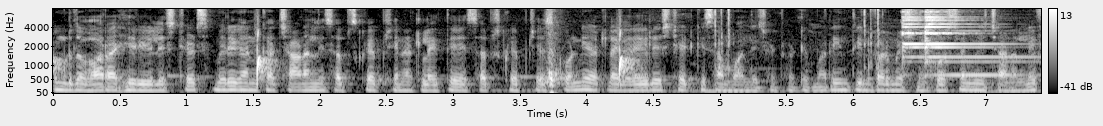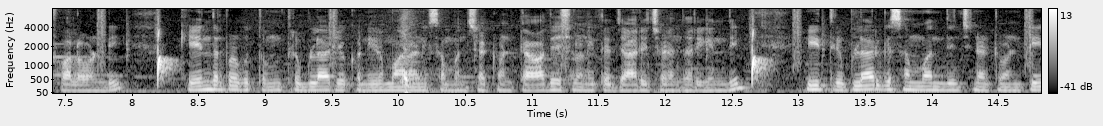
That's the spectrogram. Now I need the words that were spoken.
అమృత వారాహి రియల్ ఎస్టేట్స్ మీరు కనుక ఛానల్ని సబ్స్క్రైబ్ చేయనట్లయితే సబ్స్క్రైబ్ చేసుకోండి. అట్లాగే రియల్ ఎస్టేట్కి సంబంధించినటువంటి మరింత ఇన్ఫర్మేషన్ కోసం ఈ ఛానల్ని ఫాలో అవ్వండి. కేంద్ర ప్రభుత్వం త్రిబుల్ ఆర్ యొక్క నిర్మాణానికి సంబంధించినటువంటి ఆదేశాలను అయితే జారీ చేయడం జరిగింది. ఈ త్రిబుల్ ఆర్కి సంబంధించినటువంటి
